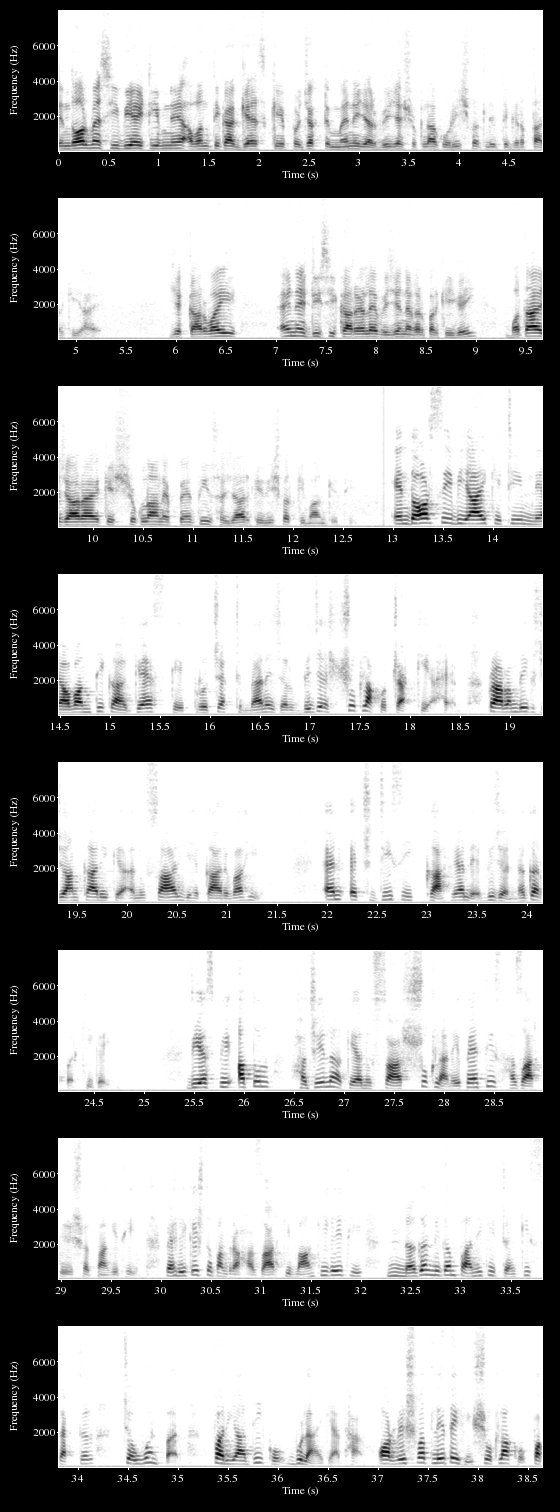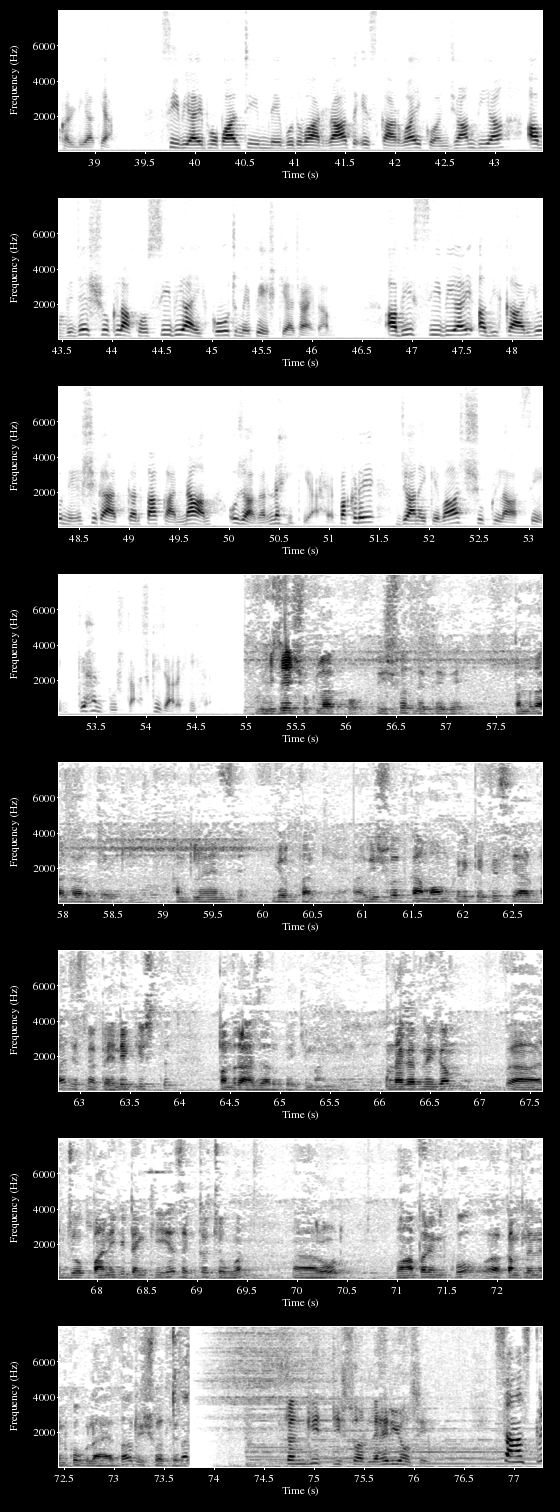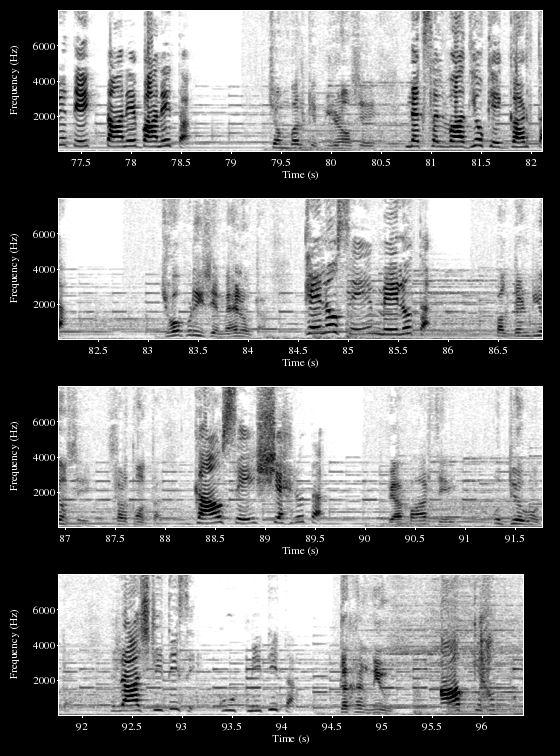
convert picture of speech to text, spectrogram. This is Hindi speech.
इंदौर में सीबीआई टीम ने अवंतिका गैस के प्रोजेक्ट मैनेजर विजय शुक्ला को रिश्वत लेते गिरफ़्तार किया है। यह कार्रवाई एनएचडीसी कार्यालय विजयनगर पर की गई। बताया जा रहा है कि शुक्ला ने पैंतीस हज़ार की रिश्वत की मांग की थी। इंदौर सीबीआई की टीम ने अवंतिका गैस के प्रोजेक्ट मैनेजर विजय शुक्ला को ट्रैक किया है। प्रारंभिक जानकारी के अनुसार यह कार्यवाही एनएचडीसी कार्यालय विजयनगर पर की गई। डीएसपी अतुल हजेला के अनुसार शुक्ला ने पैंतीस हज़ार की रिश्वत मांगी थी। पहली किश्त पंद्रह हज़ार की मांग की गई थी। नगर निगम पानी की टंकी सेक्टर चौवन पर फरियादी को बुलाया गया था और रिश्वत लेते ही शुक्ला को पकड़ लिया गया। सीबीआई भोपाल टीम ने बुधवार रात इस कार्रवाई को अंजाम दिया। अब विजय शुक्ला को सीबीआई कोर्ट में पेश किया जाएगा। अभी सीबीआई अधिकारियों ने शिकायतकर्ता का नाम उजागर नहीं किया है। पकड़े जाने के बाद शुक्ला से गहन पूछताछ की जा रही है। विजय शुक्ला को रिश्वत लेते हुए पंद्रह हज़ार रुपये की कंप्लेनेंट से गिरफ़्तार किया है। रिश्वत का अमाउंट करीब पैंतीस हज़ार था जिसमें पहली किश्त पंद्रह हज़ार रुपये की मांगी गई थी। नगर निगम जो पानी की टंकी है सेक्टर चौवन रोड वहाँ पर इनको कंप्लेनेंट को बुलाया था और रिश्वत लेता। संगीत की स्वर लहरियों से सांस्कृतिक ताने बाने तक चंबल के पीड़ों से नक्सलवादियों के गढ़ तक। झोपड़ी से महलों तक। ठेलों से मेलों तक। पगडंडियों से सड़कों तक। गाँव से शहरों तक। व्यापार से उद्योगों तक। राजनीति से कूटनीति तक। दखन न्यूज़। आपके हक।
